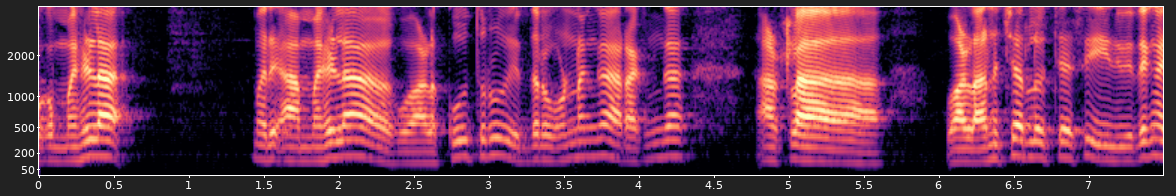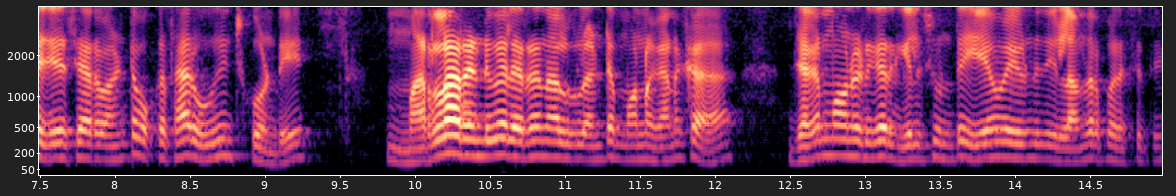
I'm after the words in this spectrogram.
ఒక మహిళ మరి ఆ మహిళ వాళ్ళ కూతురు ఇద్దరు ఉండంగా ఆ రకంగా అట్లా వాళ్ళ అనుచరులు వచ్చేసి ఈ విధంగా చేశారు అంటే ఒకసారి ఊహించుకోండి. మరలా రెండు వేల ఇరవై నాలుగులో అంటే మొన్న కనుక జగన్మోహన్ రెడ్డి గారు గెలిచి ఉంటే ఏమై ఉండేది వీళ్ళందరి పరిస్థితి?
